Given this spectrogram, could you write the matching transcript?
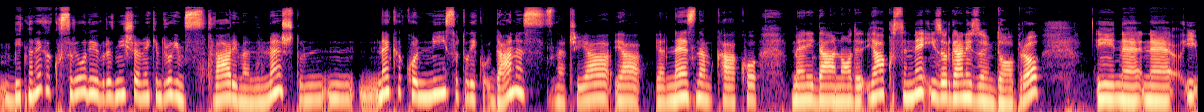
bitno. Nekako su ljudi razmišljali o nekim drugim stvarima nešto nekako nisu toliko. Danas znači ja ja ja ne znam kako meni dan ode. Jako se ne izorganizujem dobro i ne, ne i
